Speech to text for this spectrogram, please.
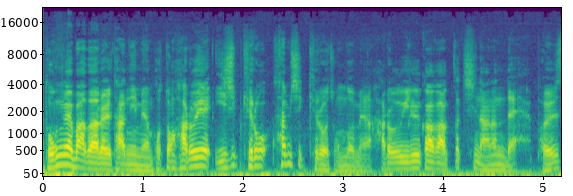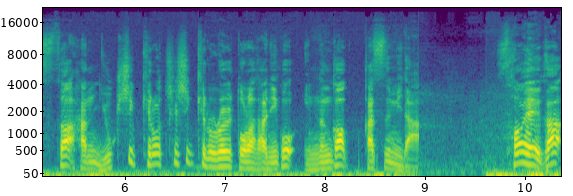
동해 바다를 다니면 보통 하루에 20km, 30km 정도면 하루 일과가 끝이 나는데 벌써 한 60km, 70km를 돌아다니고 있는 것 같습니다. 서해가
